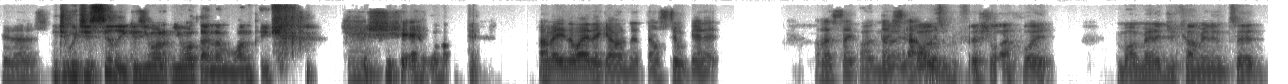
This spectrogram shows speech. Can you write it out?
Who knows? which, which is silly because you want you want that number one pick. yeah, well, I mean, the way they're going, that they'll still get it unless they I they know. If I was a professional athlete, and my manager come in and said,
